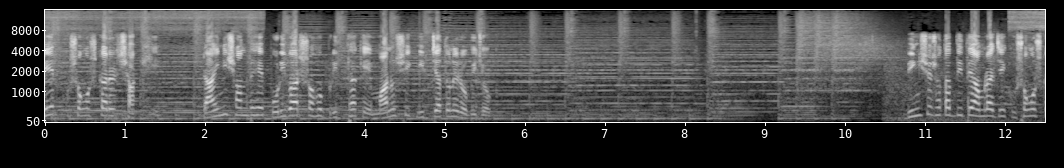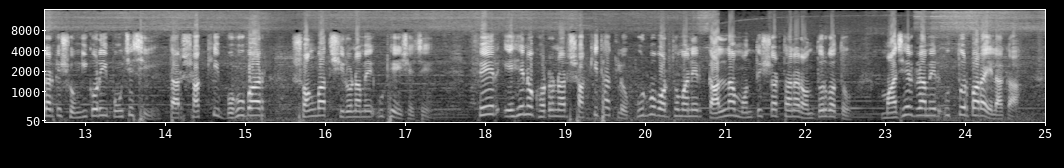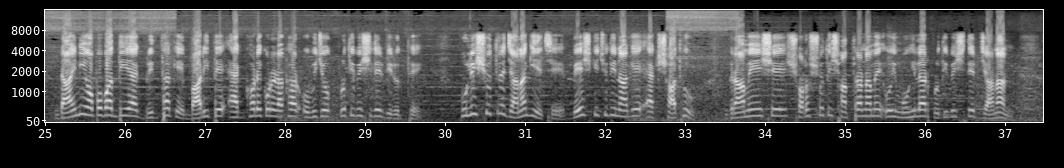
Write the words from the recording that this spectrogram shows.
ফের কুসংস্কারের সাক্ষী। ডাইনি সন্দেহে পরিবার সহ বৃদ্ধাকে মানসিক নির্যাতনের অভিযোগ। বিংশ শতাব্দীতে আমরা যে কুসংস্কারকে সঙ্গী করেই পৌঁছেছি, তার সাক্ষী বহুবার সংবাদ শিরোনামে উঠে এসেছে। ফের এহেন ঘটনার সাক্ষী থাকলেও পূর্ব বর্ধমানের কালনা মন্তেশ্বর থানার অন্তর্গত মাঝের গ্রামের উত্তরপাড়া এলাকা। ডাইনি অপবাদ দিয়ে এক বৃদ্ধাকে বাড়িতে একঘরে করে রাখার অভিযোগ প্রতিবেশীদের বিরুদ্ধে। পুলিশ সূত্রে জানা গিয়েছে, বেশ কিছুদিন আগে এক সাধু গ্রামে এসে সরস্বতী সাঁতরা নামে ওই মহিলার প্রতিবেশীদের জানান,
